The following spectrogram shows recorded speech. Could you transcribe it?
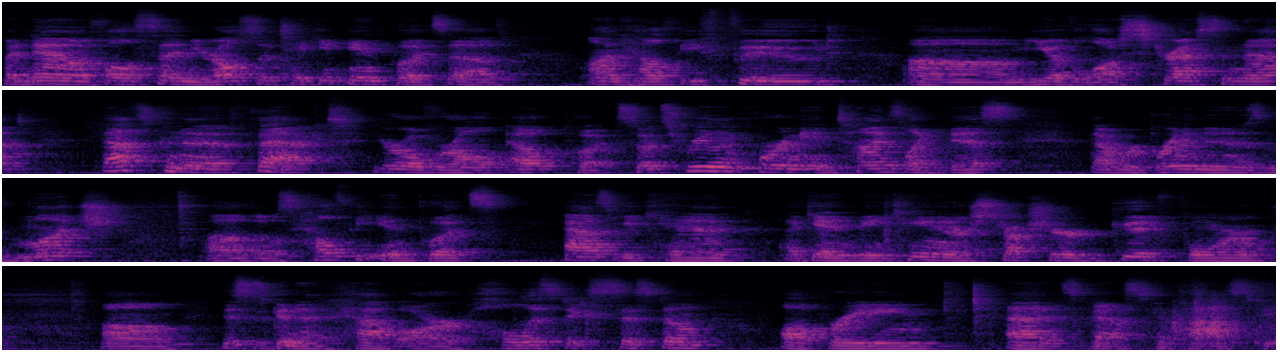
But now if all of a sudden you're also taking inputs of unhealthy food, um, you have a lot of stress in that, that's going to affect your overall output. So it's really important in times like this that we're bringing in as much of those healthy inputs as we can. Again, maintaining our structure, good form. Um, this is going to have our holistic system operating at its best capacity.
